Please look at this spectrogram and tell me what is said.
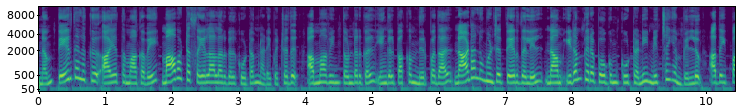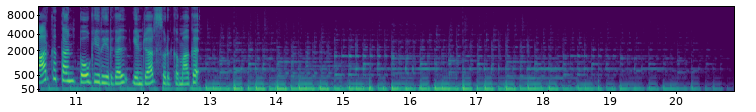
தினம் தேர்தலுக்கு ஆயத்தமாகவே மாவட்ட செயலாளர்கள் கூட்டம் நடைபெற்றது. அம்மாவின் தொண்டர்கள் எங்கள் பக்கம் நிற்பதால் நாடாளுமன்ற தேர்தலில் நாம் இடம்பெறப்போகும் கூட்டணி நிச்சயம் வெல்லும். அதை பார்க்கத்தான் போகிறீர்கள் என்றார் சுருக்கமாக.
